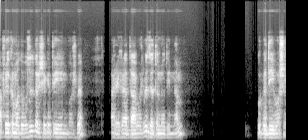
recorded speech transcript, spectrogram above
আফ্রিকার মধ্যে বসে তাহলে সেক্ষেত্রে ইন বসবে, আর এখানে দা বসবে, যেহেতু নদীর নাম পূর্বে দিয়ে বসে।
